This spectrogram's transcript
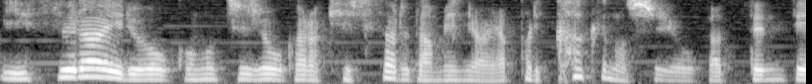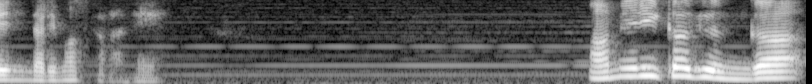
イスラエルをこの地上から消し去るためにはやっぱり核の使用が前提になりますからね。アメリカ軍が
